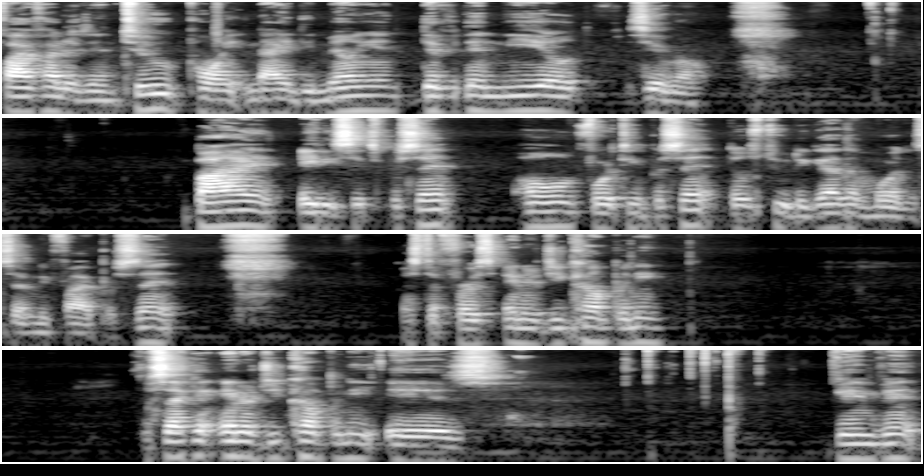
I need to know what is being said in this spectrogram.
502.90 million. Dividend yield zero. Buy 86%, hold 14%. Those two together more than 75%. That's the first energy company. The second energy company is Vivint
